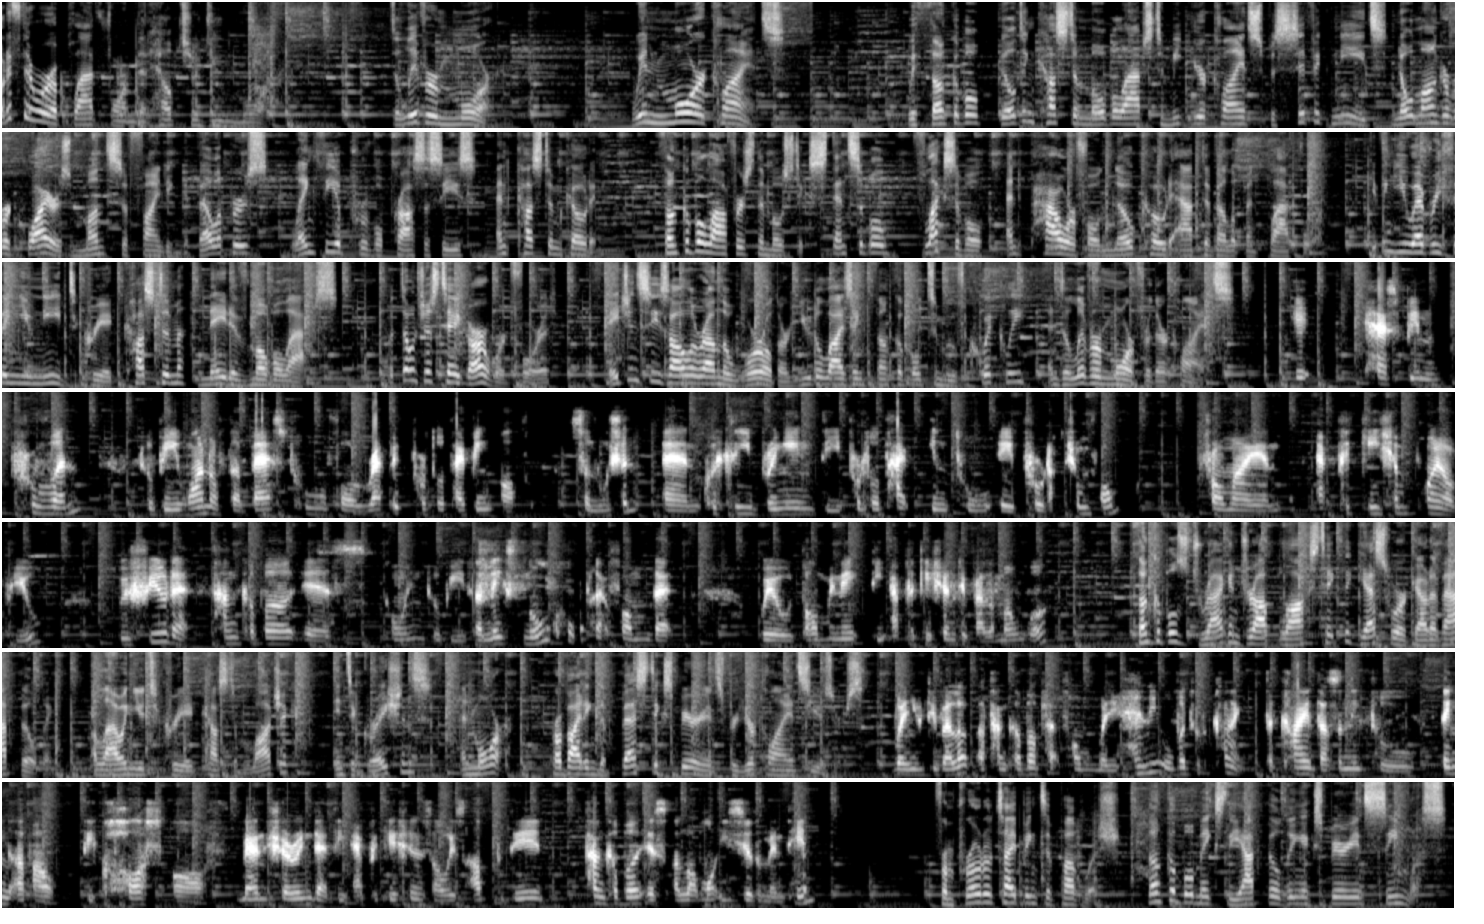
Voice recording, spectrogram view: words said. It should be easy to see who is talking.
Speaker 1: What if there were a platform that helped you do more? Deliver more. Win more clients. With Thunkable, building custom mobile apps to meet your client's specific needs no longer requires months of finding developers, lengthy approval processes, and custom coding. Thunkable offers the most extensible, flexible, and powerful no-code app development platform, giving you everything you need to create custom, native mobile apps. But don't just take our word for it. Agencies all around the world are utilizing Thunkable to move quickly and deliver more for their clients.
Speaker 2: It has been proven to be one of the best tools for rapid prototyping of solution and quickly bringing the prototype into a production form. From an application point of view, we feel that Thunkable is going to be the next no-code platform that will dominate the application development world.
Speaker 1: Thunkable's drag and drop blocks take the guesswork out of app building, allowing you to create custom logic, integrations, and more, providing the best experience for your client's users.
Speaker 2: When you develop a Thunkable platform, when you hand it over to the client, the client doesn't need to think about the cost of ensuring that the application is always up to date. Thunkable is a lot more easier to maintain.
Speaker 1: From prototyping to publish, Thunkable makes the app building experience seamless.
